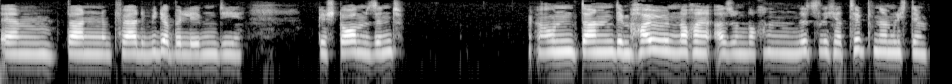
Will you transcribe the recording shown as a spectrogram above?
ähm, dann Pferde wiederbeleben, die gestorben sind. Und dann dem Hyrule noch ein, also noch ein nützlicher Tipp, nämlich dem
